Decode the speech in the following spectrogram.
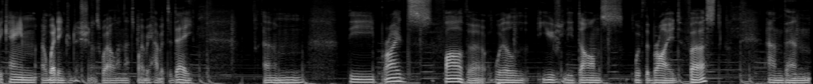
became a wedding tradition as well, and that's why we have it today. Um, the bride's father will usually dance with the bride first, and then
